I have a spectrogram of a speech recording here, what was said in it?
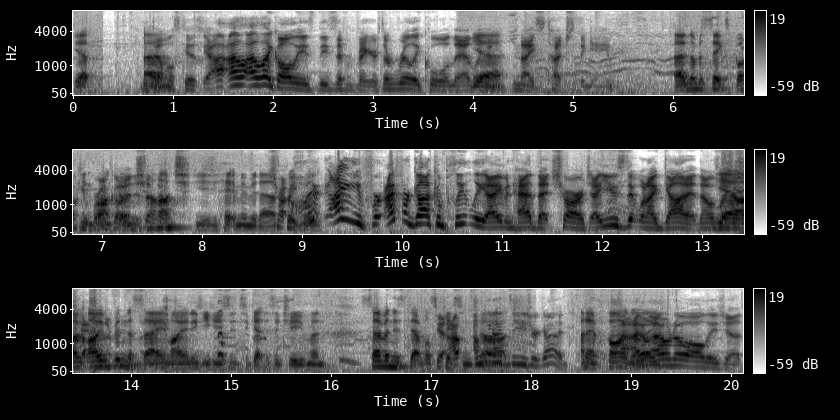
yep. Um, Devil's Kiss. Yeah, I, I like all these these different vigors. They're really cool and they add like Yeah. a nice touch to the game. Uh, number six, Bucking, Bronco, Bronco in and- charge. You just hit him in midair. Char- pretty cool. I, I, for, I forgot completely I even had that charge. I used it when I got it, and I was Yeah, like, I've, I've been the same. I only use it to get this achievement. Seven is Devil's Yeah, Kiss I'm, in I'm gonna have to use your guide. And then finally I don't know all these yet.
